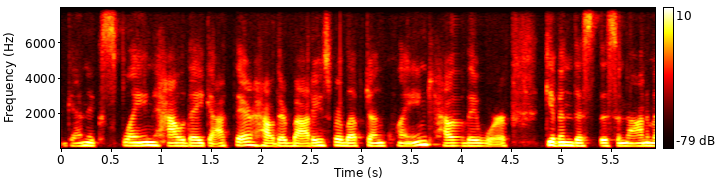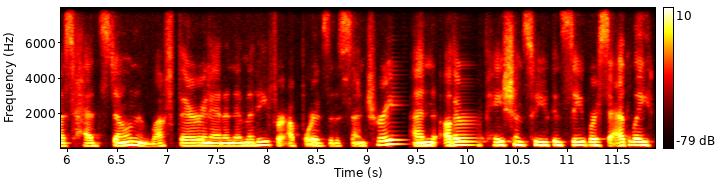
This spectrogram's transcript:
again explain how they got there, how their bodies were left unclaimed, how they were given this this anonymous headstone and left there in anonymity for upwards of a century. And other patients who you can see were sadly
